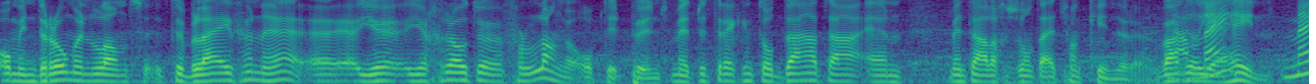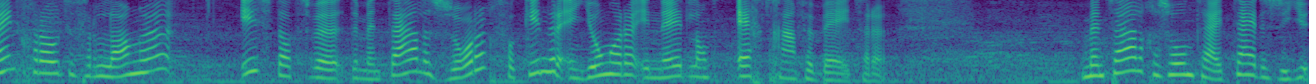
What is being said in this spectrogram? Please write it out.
om in dromenland te blijven, hè, uh, je, je grote verlangen op dit punt met betrekking tot data en mentale gezondheid van kinderen? Waar nou, wil mijn, je heen? Mijn grote verlangen is dat we de mentale zorg voor kinderen en jongeren in Nederland echt gaan verbeteren. Mentale gezondheid tijdens de,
